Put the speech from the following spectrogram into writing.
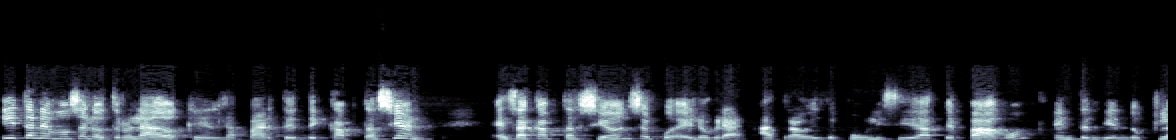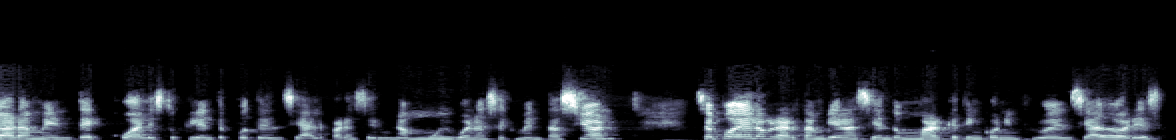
Y tenemos el otro lado que es la parte de captación. Esa captación se puede lograr a través de publicidad de pago, entendiendo claramente cuál es tu cliente potencial para hacer una muy buena segmentación. Se puede lograr también haciendo marketing con influenciadores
